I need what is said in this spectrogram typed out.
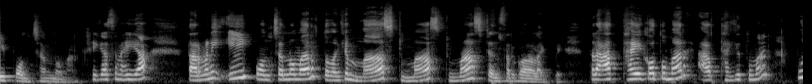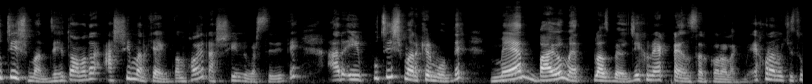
এই পঞ্চান্ন মার্ক, ঠিক আছে ভাইয়া? তার মানে এই পঞ্চান্ন মার্ক তোমাকে মাস্ট মাস্ট মাস্ট অ্যান্সার করা লাগবে। তাহলে আর থাকে কত মার্ক? আর থাকে তোমার পঁচিশ মার্ক, যেহেতু আমাদের আশি মার্কে একদম হয় রাজশাহী ইউনিভার্সিটিতে। আর এই পঁচিশ মার্কের মধ্যে math bio math plus bio যে কোনো একটা অ্যান্সার করা লাগবে। এখন আমি কিছু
